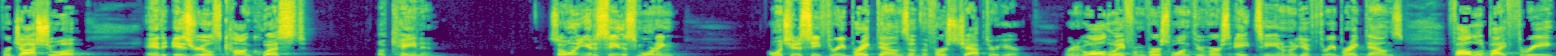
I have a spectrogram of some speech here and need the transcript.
for Joshua and Israel's conquest of Canaan. So I want you to see this morning, I want you to see three breakdowns of the first chapter here. We're going to go all the way from verse 1 through verse 18. I'm going to give three breakdowns, followed by three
